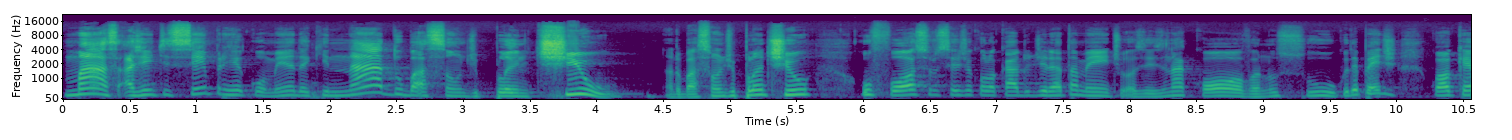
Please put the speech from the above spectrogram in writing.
Mas a gente sempre recomenda que na adubação de plantio, na adubação de plantio, o fósforo seja colocado diretamente, ou às vezes na cova, no suco, depende qual é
